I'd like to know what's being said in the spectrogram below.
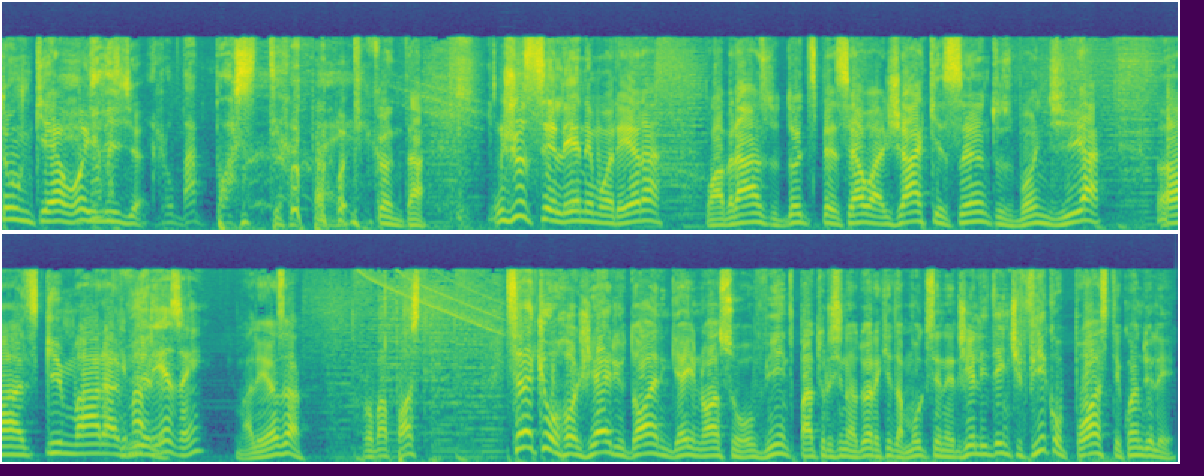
Tunquel. Oi, Lídia. Roubar poste, rapaz. Vou te contar. Juscelene Moreira, um abraço todo especial a Jaque Santos, bom dia. Ah, que Que maravilha. maleza, hein? Maleza? Roubar poste. Será que o Rogério Doring, aí, nosso ouvinte, patrocinador aqui da Mux Energia, ele identifica o poste quando ele,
